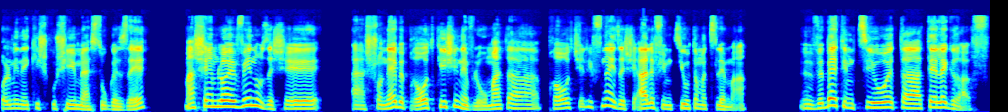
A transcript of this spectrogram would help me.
וכל מיני קשקושים מהסוג הזה. מה שהם לא הבינו זה שהשונה בפרעות קישינב לעומת הפרעות שלפני זה שא' המציאו את המצלמה וב' המציאו את הטלגרף.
